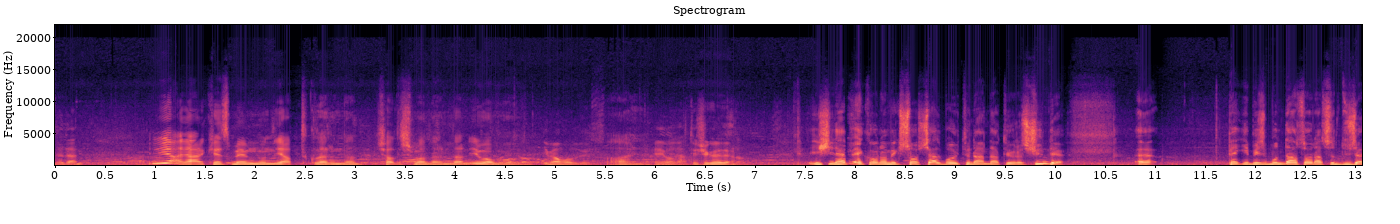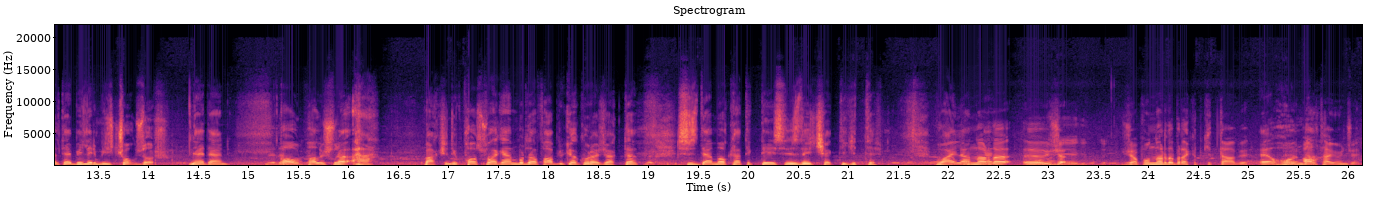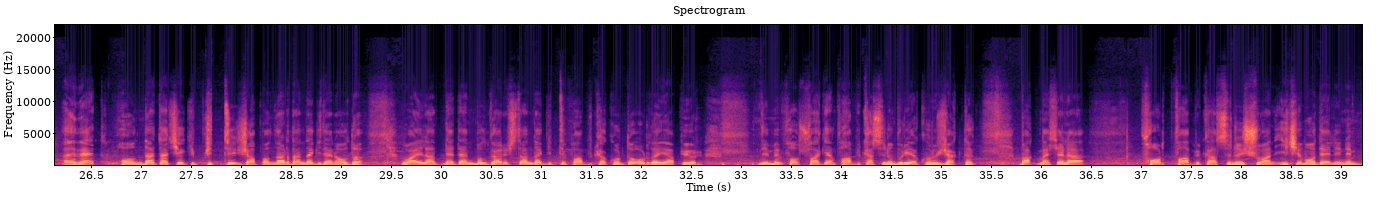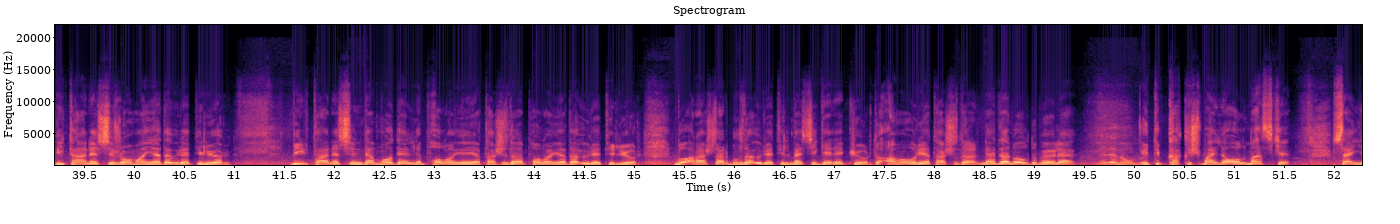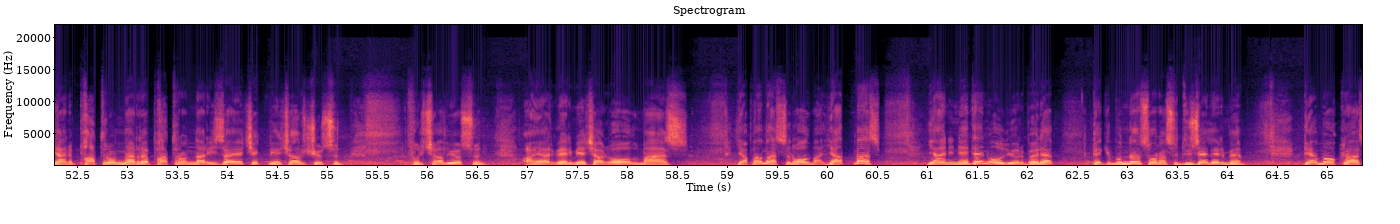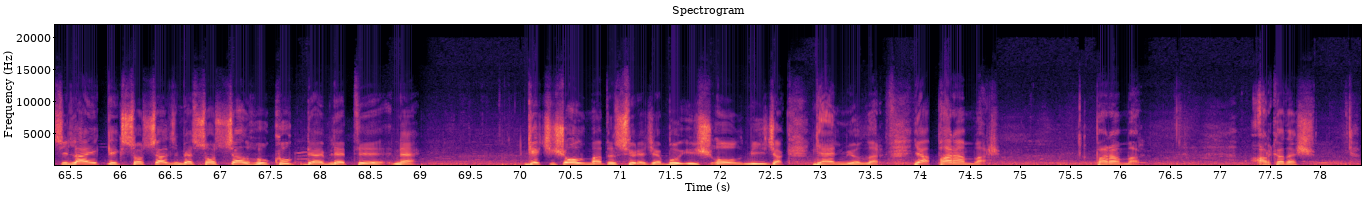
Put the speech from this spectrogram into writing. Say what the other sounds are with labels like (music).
Neden? Yani herkes memnun yaptıklarından, çalışmalarından İmamoğlu. İmamoğlu diyorsun. Aynen. Eyvallah. Teşekkür ederim. İşin hep ekonomik, sosyal boyutunu anlatıyoruz. Şimdi e, peki biz bundan sonrasını düzeltebilir miyiz? Çok zor. Neden? Avrupalı şuna ha Bak şimdi Volkswagen burada fabrika kuracaktı. Siz demokratik değilsiniz de çekti gitti. Vayland Onlar da e, Ja- Japonlar da bırakıp gitti abi. E, Honda. 6 ay önce. Evet, Honda da çekip gitti. Japonlardan da giden oldu. Vayland neden Bulgaristan'da gitti? Fabrika kurdu, orada yapıyor. Değil mi? Volkswagen fabrikasını buraya kuracaktık. Bak mesela Ford fabrikasının şu an iki modelinin bir tanesi Romanya'da üretiliyor. Bir tanesinde modelini Polonya'ya taşıdılar. Polonya'da üretiliyor. Bu araçlar burada üretilmesi gerekiyordu ama oraya taşıdılar. Neden oldu böyle? Neden oldu? İtip kakışmayla olmaz ki. Sen yani patronlarla patronları hizaya çekmeye çalışıyorsun. Fırçalıyorsun. Ayar vermeye çalışıyorsun. Olmaz. Yapamazsın. Olma. Yapmaz. Yani neden oluyor böyle? Peki bundan sonrası düzelir mi? Demokrasi, laiklik, sosyalizm ve sosyal hukuk devleti ne? Geçiş olmadığı sürece bu iş olmayacak. Gelmiyorlar. Ya param var. Param var. Arkadaş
